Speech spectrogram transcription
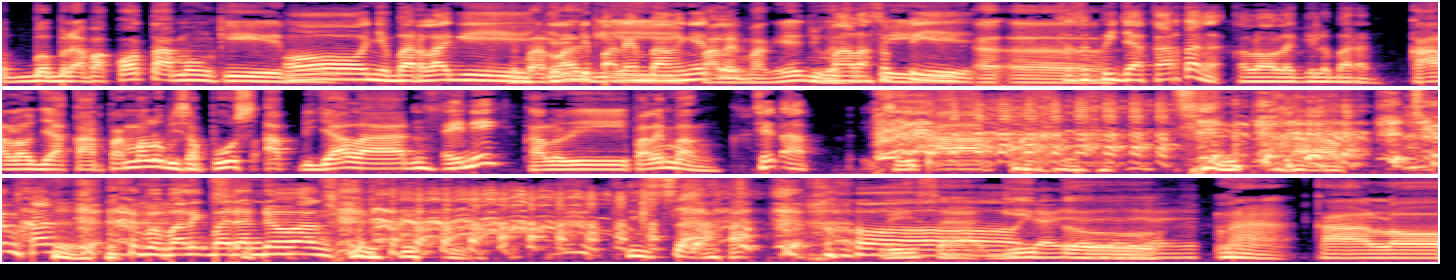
beberapa kota mungkin. Oh, nyebar lagi. Nyebar Jadi lagi. di Palembangnya, Palembangnya tuh juga malah sepi. sepi. Eh, eh. Sesepi Jakarta nggak kalau lagi lebaran? Kalau Jakarta mah lu bisa push up di jalan. Eh, ini Kalau di Palembang sit up. Sit up. sit up. Cuman berbalik badan doang. bisa Oh, bisa iya, gitu iya, iya, iya. nah kalau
